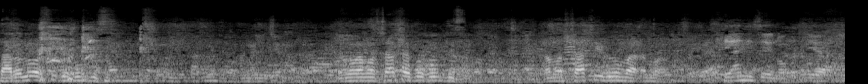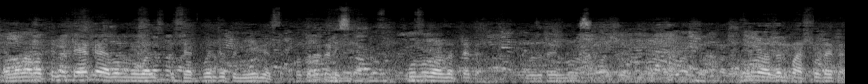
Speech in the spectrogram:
দাঁড়ানো অর্থকে হুম দিছে। এবং আমার চাচাকে হুম দিছে। আমার চাচি রুম এবং আমার থেকে টাকা এবং মোবাইল সেট পর্যন্ত নিয়ে গেছে। কত টাকা নিছে? পনেরো হাজার টাকা। পনেরো হাজার পাঁচশো টাকা।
